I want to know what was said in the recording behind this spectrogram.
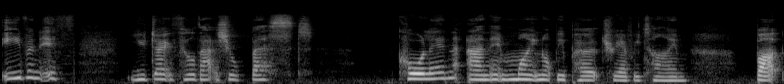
even if you don't feel that's your best calling, and it might not be poetry every time, but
